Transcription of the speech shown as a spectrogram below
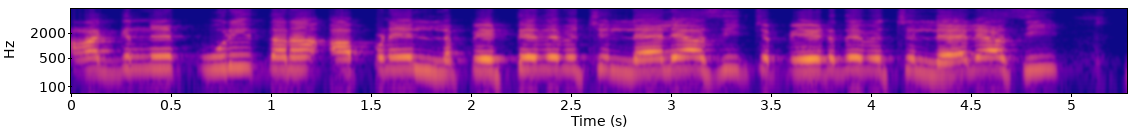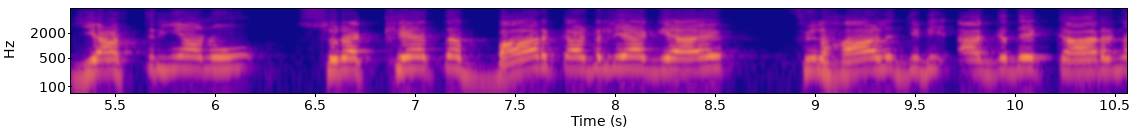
ਅੱਗ ਨੇ ਪੂਰੀ ਤਰ੍ਹਾਂ ਆਪਣੇ ਲਪੇਟੇ ਦੇ ਵਿੱਚ ਲੈ ਲਿਆ ਸੀ, ਚਪੇਟ ਦੇ ਵਿੱਚ ਲੈ ਲਿਆ ਸੀ। ਯਾਤਰੀਆਂ ਨੂੰ ਸੁਰੱਖਿਅਤ ਬਾਹਰ ਕੱਢ ਲਿਆ ਗਿਆ ਹੈ। ਫਿਲਹਾਲ ਜਿਹੜੀ ਅੱਗ ਦੇ ਕਾਰਨ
